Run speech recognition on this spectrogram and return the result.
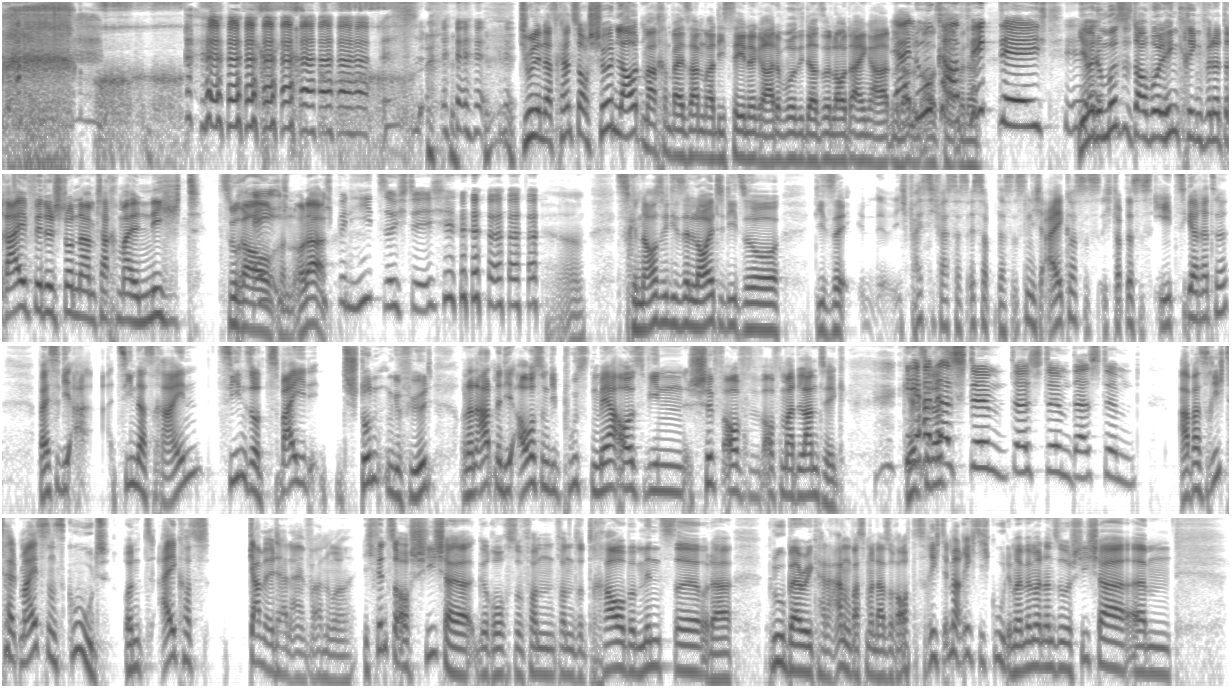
Julian, das kannst du auch schön laut machen bei Sandra, die Szene gerade, wo sie da so laut eingeatmet Ja, hat und Luca, fick dich! Ja, aber du musst es doch wohl hinkriegen, für eine Dreiviertelstunde am Tag mal nicht zu rauchen, Ey, ich, oder? Ich bin heatsüchtig. Ja. Es ist genauso wie diese Leute, die so, diese, ich weiß nicht, was das ist, das ist nicht Eikos, ist, ich glaube, das ist E-Zigarette. Weißt du, die a- ziehen das rein, ziehen so zwei Stunden gefühlt und dann atmen die aus und die pusten mehr aus wie ein Schiff auf, auf dem Atlantik. ja, Kennst du das? das stimmt, das stimmt, das stimmt. Aber es riecht halt meistens gut und Eikos gammelt halt einfach nur. Ich finde so auch Shisha-Geruch so von, von so Traube, Minze oder Blueberry, keine Ahnung, was man da so raucht. Das riecht immer richtig gut. Immer wenn man dann so Shisha, ähm,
